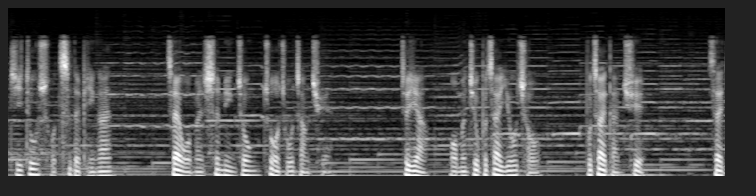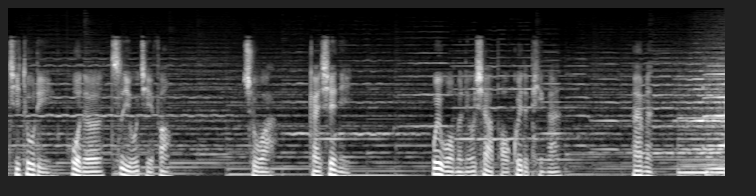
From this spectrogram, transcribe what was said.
基督所赐的平安在我们生命中做主掌权，这样我们就不再忧愁，不再胆怯，在基督里获得自由解放。主啊，感谢你为我们留下宝贵的平安。阿门。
